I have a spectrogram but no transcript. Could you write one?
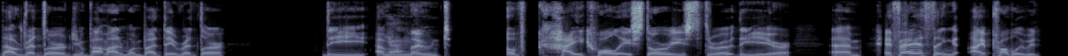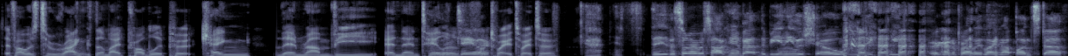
that Riddler, you know, Batman One Bad Day Riddler, the Yeah. amount of high quality stories throughout the year. Um, if anything, I probably would, if I was to rank them, I'd probably put King, then Ram V, and then Taylor, Taylor. for 2022. God, it's, that's what I was talking about at the beginning of the show when like, we are going to probably line up on stuff.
